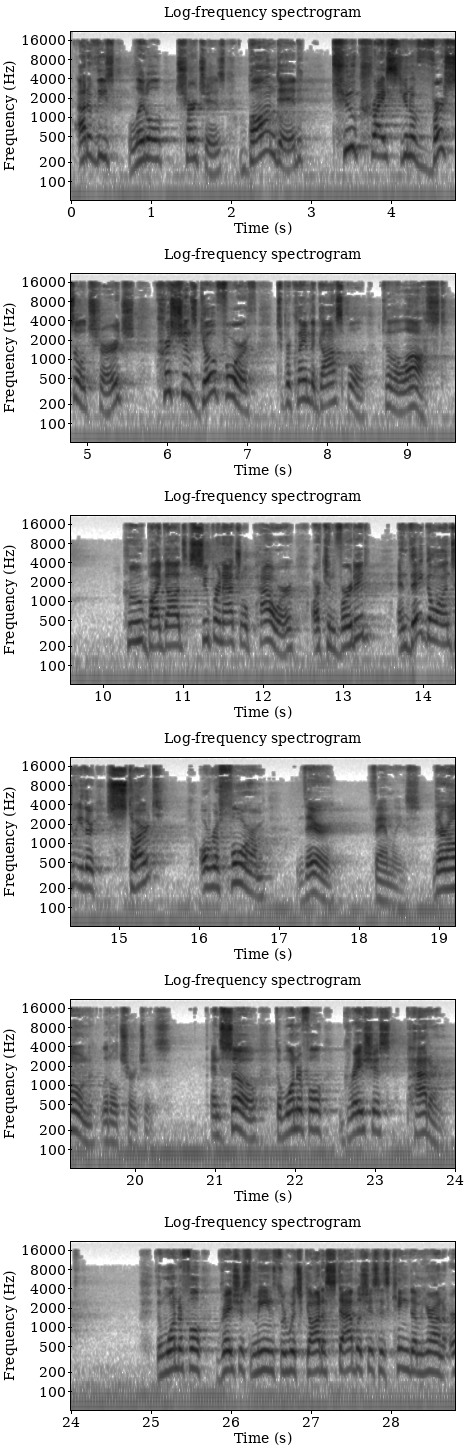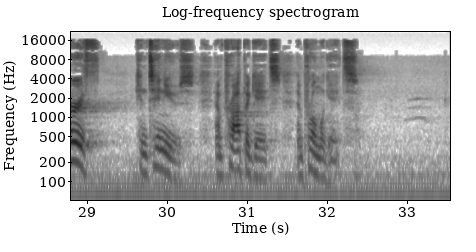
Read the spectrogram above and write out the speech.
Out of these little churches, bonded to Christ's universal church, Christians go forth to proclaim the gospel to the lost, who, by God's supernatural power, are converted, and they go on to either start or reform their families, their own little churches. And so, the wonderful, gracious pattern, the wonderful, gracious means through which God establishes his kingdom here on earth continues and propagates and promulgates.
